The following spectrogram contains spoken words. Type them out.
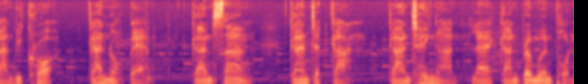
การวิเคราะห์ การออกแบบ การสร้าง การจัดการ การใช้งาน และการประเมินผล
